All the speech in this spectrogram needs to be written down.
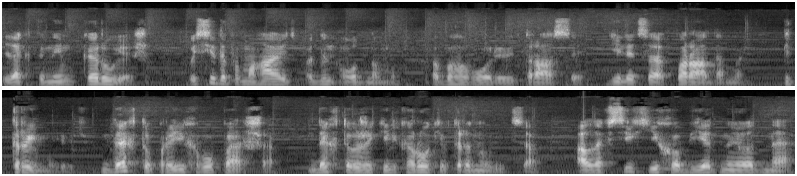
як ти ним керуєш. Усі допомагають один одному, обговорюють траси, діляться порадами, підтримують. Дехто приїхав уперше, дехто вже кілька років тренується, але всіх їх об'єднує одне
